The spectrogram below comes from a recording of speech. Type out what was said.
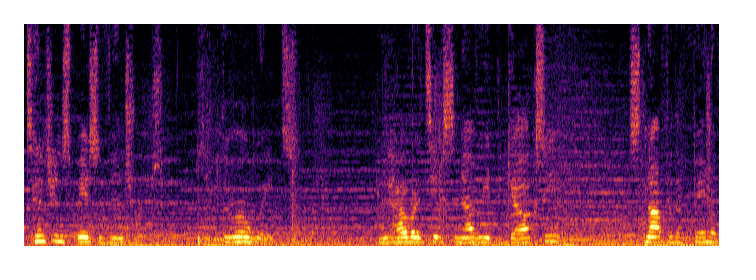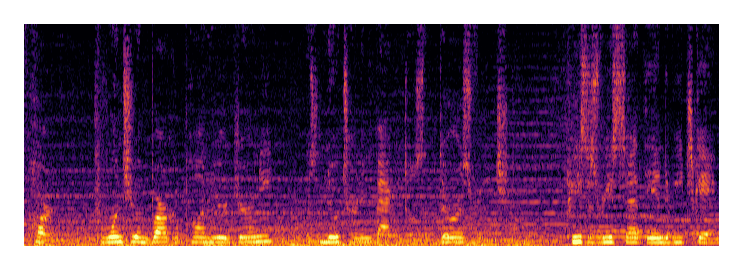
attention space adventurers. Zathura waits. You have what it takes to navigate the galaxy? It's not for the faint of heart. But once you embark upon your journey, there's no turning back until Zathura's reached. Peace is reset at the end of each game.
